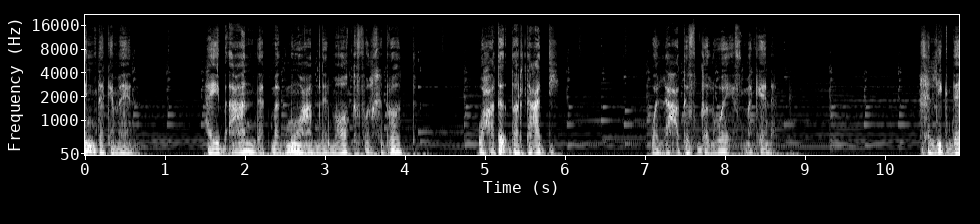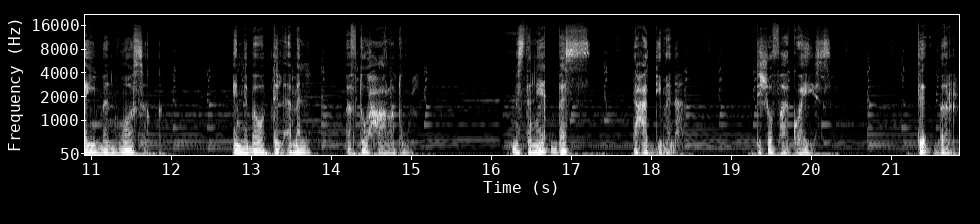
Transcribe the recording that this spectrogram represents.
أنت كمان هيبقى عندك مجموعة من المواقف والخبرات وهتقدر تعدي ولا هتفضل واقف مكانك. خليك دايما واثق إن بوابة الأمل مفتوحة على طول. مستنياك بس تعدي منها تشوفها كويس. تقدر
